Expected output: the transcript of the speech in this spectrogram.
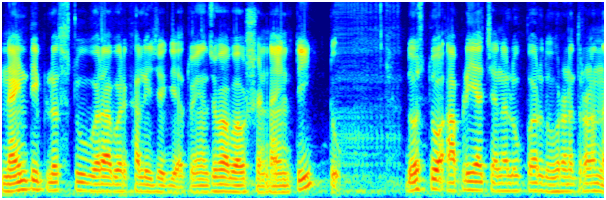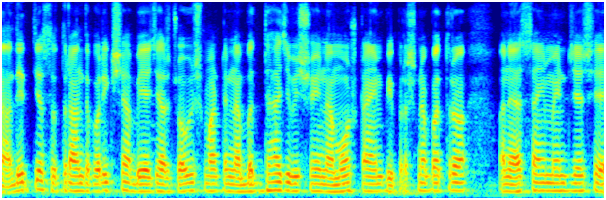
નાઇન્ટી પ્લસ ટુ બરાબર ખાલી જગ્યા, તો અહીંયા જવાબ આવશે નાઇન્ટી ટુ. દોસ્તો, આપણી આ ચેનલ ઉપર ધોરણ ત્રણના આદિત્ય સત્રાંત પરીક્ષા બે હજાર ચોવીસ માટેના બધા જ વિષયના મોસ્ટ આઈએમપી પ્રશ્નપત્ર અને અસાઇનમેન્ટ જે છે,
